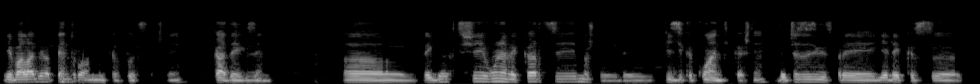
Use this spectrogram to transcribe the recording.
e valabilă pentru o anumită vârstă, știi? Ca de exemplu. Uh, exact și unele cărți, nu știu, de fizică cuantică, știi? De ce să zic despre ele că sunt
